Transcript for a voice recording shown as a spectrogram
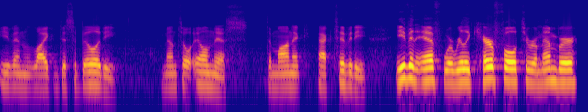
even like disability, mental illness, demonic activity. Even if we're really careful to remember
